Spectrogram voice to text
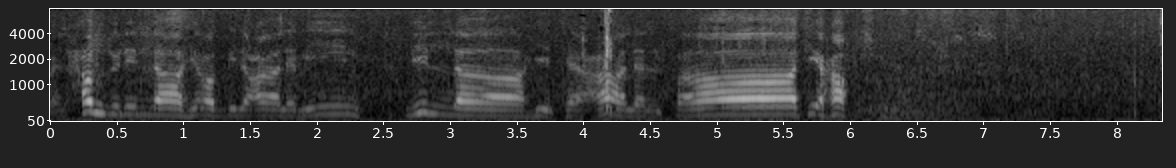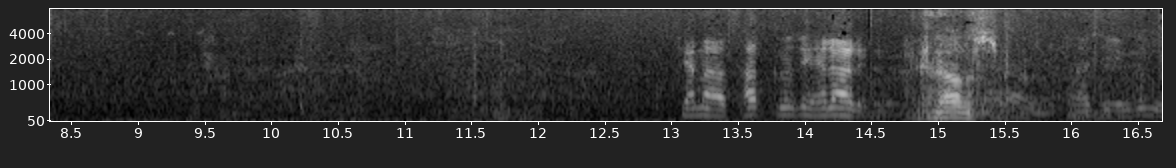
والحمد لله رب العالمين. لله تعالى الفاتحة. Cemaat hakkınızı helal edin. Helal olsun. Tazi evde mi?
